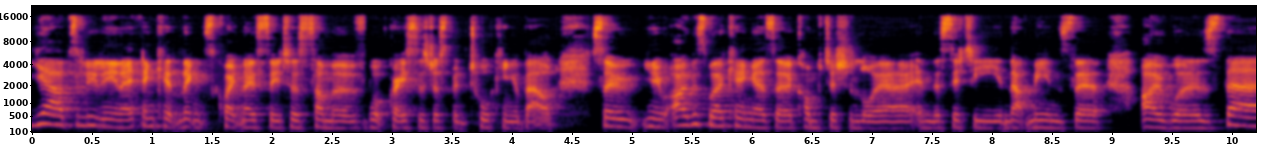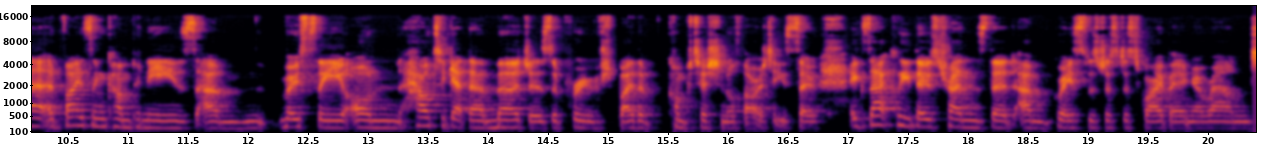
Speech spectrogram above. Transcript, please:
Yeah, absolutely. And I think it links quite nicely to some of what Grace has just been talking about. So, you know, I was working as a competition lawyer in the city, and that means that I was there advising companies um, mostly on how to get their mergers approved by the competition authorities. So, exactly those trends that um, Grace was just describing around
